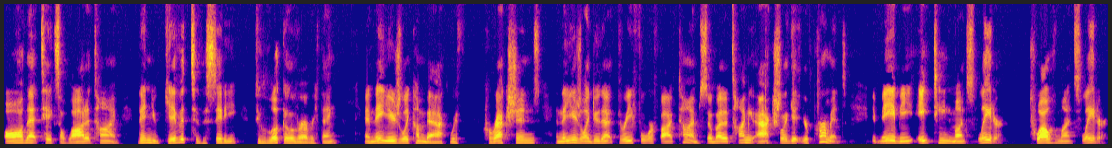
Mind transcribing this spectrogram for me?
All that takes a lot of time then you give it to the city to look over everything, and they usually come back with corrections, and they usually do that three, four, five times. So by the time you actually get your permit, it may be 18 months later, 12 months later,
